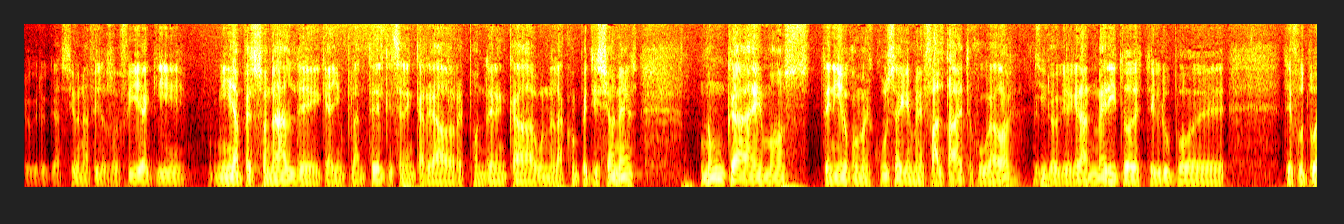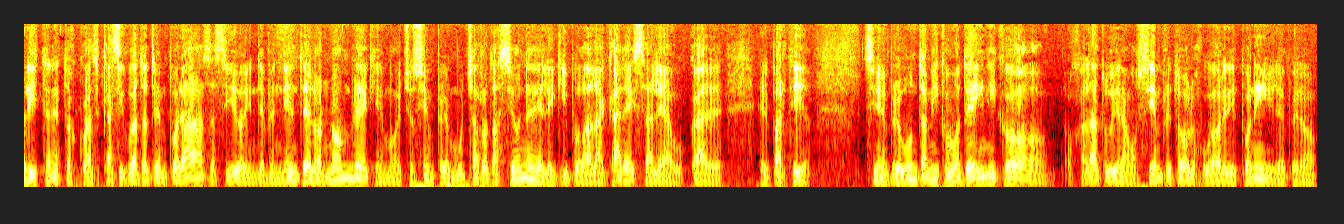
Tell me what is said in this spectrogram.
Yo creo que ha sido una filosofía aquí mía personal de que hay un plantel que es el encargado de responder en cada una de las competiciones. Nunca hemos tenido como excusa que me faltaba este jugador. Yo creo que el gran mérito de este grupo de, de futbolistas en estos casi cuatro temporadas ha sido independiente de los nombres, que hemos hecho siempre muchas rotaciones, el equipo da la cara y sale a buscar el, el partido. Si me pregunta a mí como técnico, ojalá tuviéramos siempre todos los jugadores disponibles, pero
